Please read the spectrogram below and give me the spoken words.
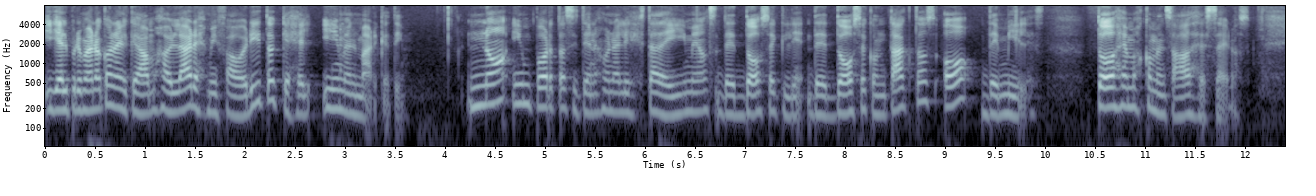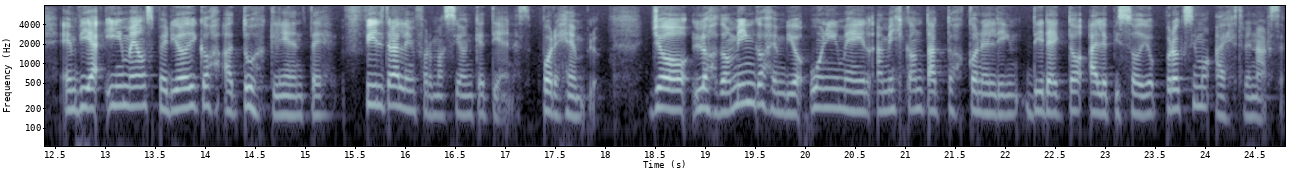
Y el primero con el que vamos a hablar es mi favorito, que es el email marketing. No importa si tienes una lista de emails de 12, de 12 contactos o de miles. Todos hemos comenzado desde ceros. Envía emails periódicos a tus clientes. Filtra la información que tienes. Por ejemplo, yo los domingos envío un email a mis contactos con el link directo al episodio próximo a estrenarse.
